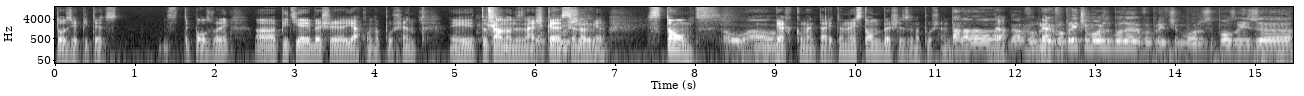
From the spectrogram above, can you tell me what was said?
този епитет с- сте ползвали? А, PTA беше яко напушен и тотално не знаеш къде се намира. Stoned О, бяха коментарите, но и Stoned беше за напушен. Да, да, да, да, Да. Въпреки, Да. въпреки, че може да бъде, въпреки, че може да се ползва и за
